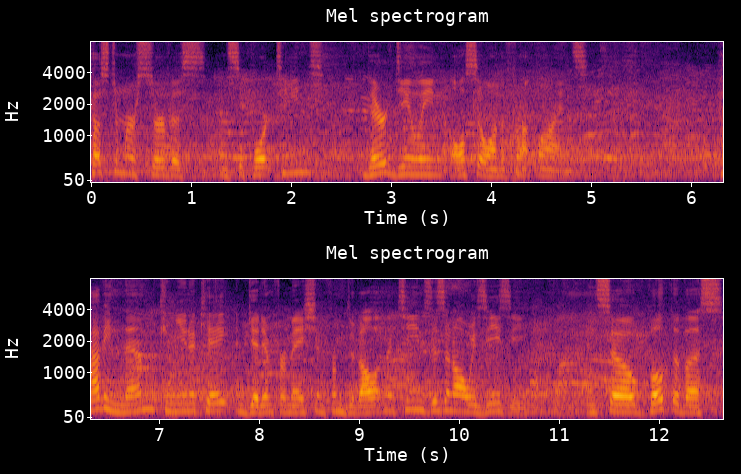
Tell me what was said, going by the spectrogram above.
customer service and support teams, they're dealing also on the front lines. Having them communicate and get information from development teams isn't always easy. And so both of us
